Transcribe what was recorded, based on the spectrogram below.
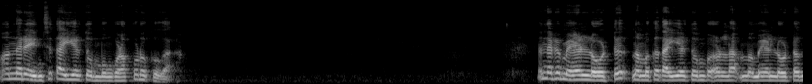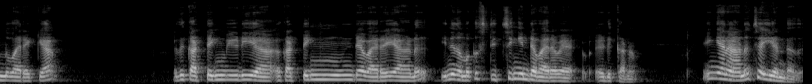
ഒന്നര ഇഞ്ച് തയ്യൽ തുമ്പും കൂടെ കൊടുക്കുക. എന്നിട്ട് മേളിലോട്ട് നമുക്ക് തയ്യൽ തുമ്പുള്ള മേളിലോട്ടൊന്ന് വരയ്ക്കാം. ഇത് കട്ടിങ് വീഡിയോ കട്ടിങ്ങിന്റെ വരയാണ്. ഇനി നമുക്ക് സ്റ്റിച്ചിങ്ങിന്റെ വര എടുക്കണം. ഇങ്ങനെയാണ് ചെയ്യേണ്ടത്.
